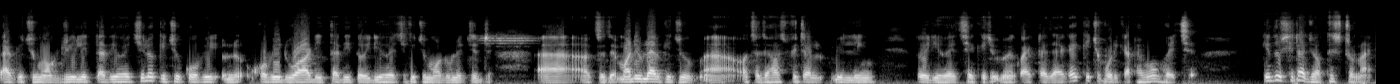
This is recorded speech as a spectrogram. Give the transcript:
তার কিছু মক ড্রিল ইত্যাদি হয়েছিল, কিছু কোভিড কোভিড ওয়ার্ড ইত্যাদি তৈরি হয়েছে, কিছু মডুলেটেড হচ্ছে যে মডিউলার কিছু হচ্ছে যে হসপিটাল বিল্ডিং তৈরি হয়েছে কিছু, কয়েকটা জায়গায়, কিছু পরিকাঠামো হয়েছে। কিন্তু সেটা যথেষ্ট নয়।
